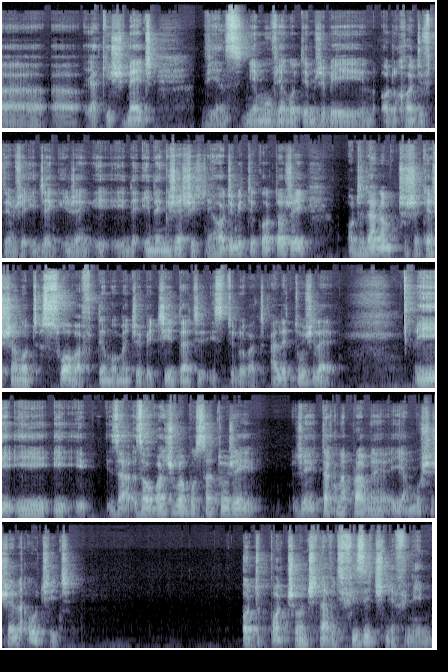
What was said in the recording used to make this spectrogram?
e, e, jakiś mecz. Więc nie mówię o tym, żeby odchodzić w tym, że idę, idę, idę, idę grzeszyć. Nie chodzi mi tylko o to, że oddalam troszeczkę się od słowa w tym momencie, żeby czytać i studiować, ale to źle. I, i, i, i za, zauważyłem ostatnio, że, że tak naprawdę ja muszę się nauczyć odpocząć nawet fizycznie w nim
